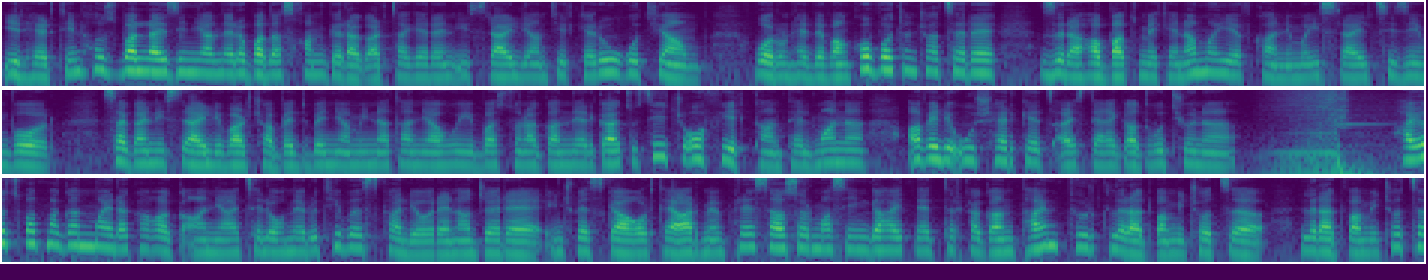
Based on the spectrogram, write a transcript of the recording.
Իր հերթին Հոզբալլայի զինյալները պատասխան գրակ արձակեր են իսրայելյան թիրքերու ուղությամբ, որուն հետևանքով ոչնչացեր է զրահաբատ մեքենամը եւ քանիմը իսրայելցի զինվոր։ Սակայն Իսրայելի վարչապետ Բենյամին Նաթանյահուի բաստոնական ներկայացուցիչ Օֆիր Քանթելմանը ավելի ուշ հերքեց այս տեղեկատվությունը։ Հայոց պատմական մայրաքաղաք անի այցելողներու թիվը սկալիորեն աջեր է, ինչպես կաղորդ է արմեն պրեսը ասոր մասին գահիտնե թրկական թայմ թուրք լրատվամիջոցը։ Լրատվամիջոցը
